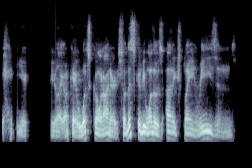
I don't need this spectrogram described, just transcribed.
you're, you're like, okay, what's going on here? So this could be one of those unexplained reasons.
